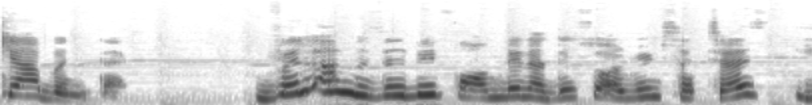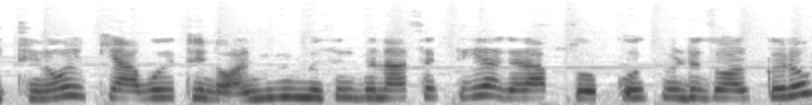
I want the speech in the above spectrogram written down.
क्या बनता है? Will a micelle be formed in other solvent such as ethanol क्या वो इथेनॉल में भी मिजल बना सकती है? अगर आप सोप को उसमें डिसॉल्व करो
